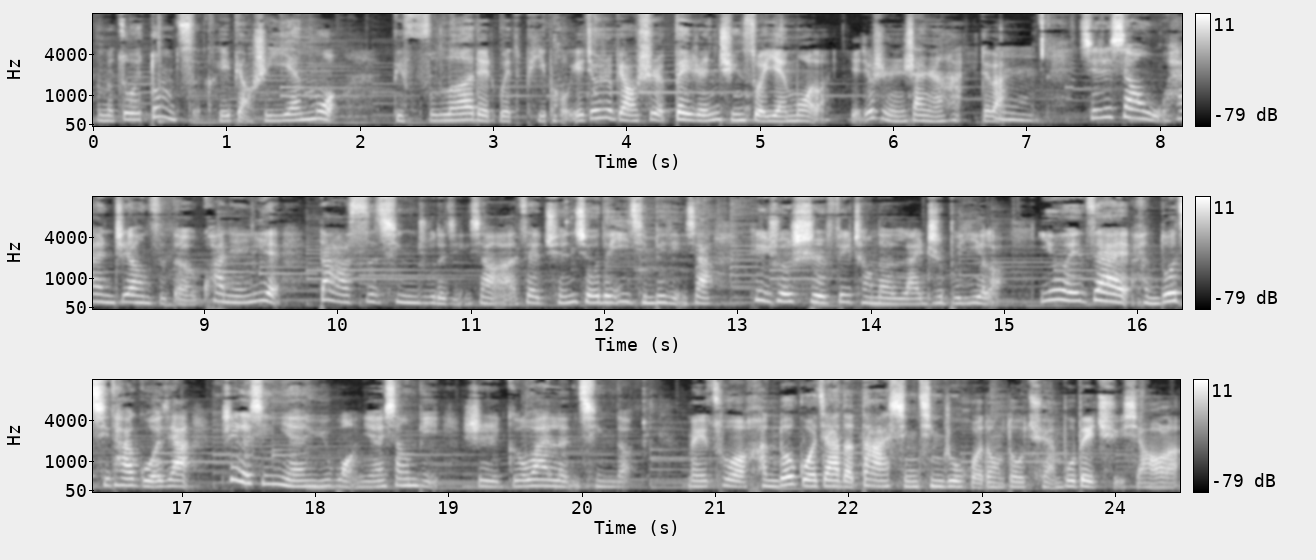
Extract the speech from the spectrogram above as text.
那么作为动词可以表示淹没。 Be flooded with people，也就是表示被人群所淹没了，也就是人山人海，对吧？嗯，其实像武汉这样子的跨年夜大肆庆祝的景象啊，在全球的疫情背景下，可以说是非常的来之不易了。因为在很多其他国家，这个新年与往年相比是格外冷清的。没错，很多国家的大型庆祝活动都全部被取消了。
